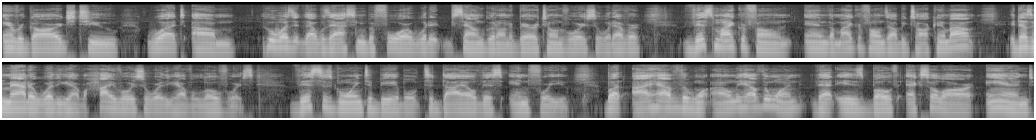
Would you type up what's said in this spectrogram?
in regards to what um, who was it that was asking before would it sound good on a baritone voice or whatever. This microphone and the microphones i'll be talking about it doesn't matter whether you have a high voice or whether you have a low voice this is going to be able to dial this in for you. But i have the one i only have the one that is both xlr and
